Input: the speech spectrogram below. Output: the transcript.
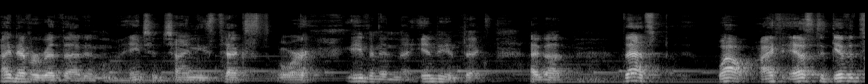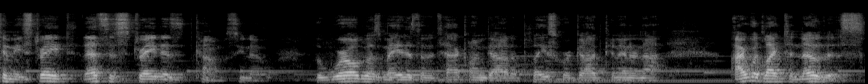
I never read that in ancient Chinese text or even in the Indian text. I thought, that's, wow, I asked to give it to me straight, that's as straight as it comes, you know. The world was made as an attack on God, a place where God can enter not. I would like to know this.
